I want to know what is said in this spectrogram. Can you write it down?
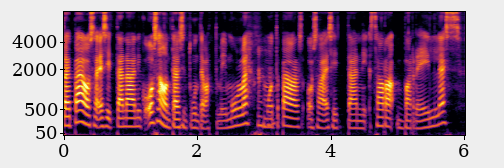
tai pääosa esittää nämä, niin osa on täysin tuntemattomia mulle, mm-hmm. mutta pääosa esittää niin Sara Bareilles,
